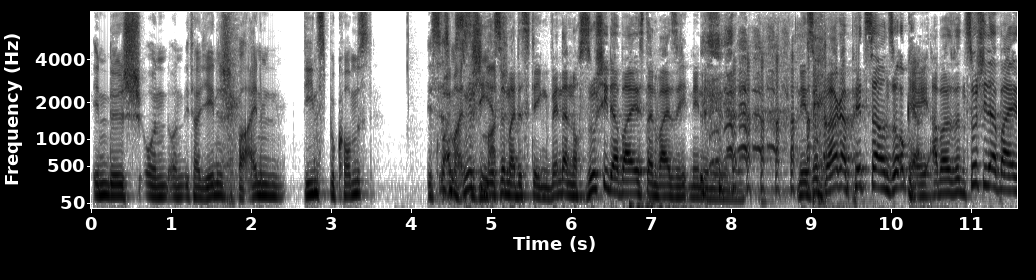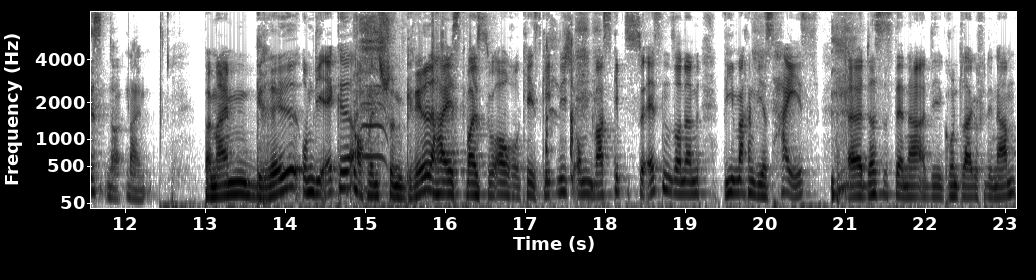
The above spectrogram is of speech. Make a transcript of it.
Indisch und, und Italienisch bei einem Dienst bekommst, ist meistens Sushi Matsch. ist immer das Ding. Wenn dann noch Sushi dabei ist, dann weiß ich, nee, nee, nee, nee. nee. so Burger, Pizza und so, okay. Aber wenn Sushi dabei ist, no, nein. Bei meinem Grill um die Ecke, auch wenn es schon Grill heißt, weißt du auch, okay, es geht nicht um, was gibt es zu essen, sondern wie machen wir es heiß. Äh, das ist der Na die Grundlage für den Namen.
